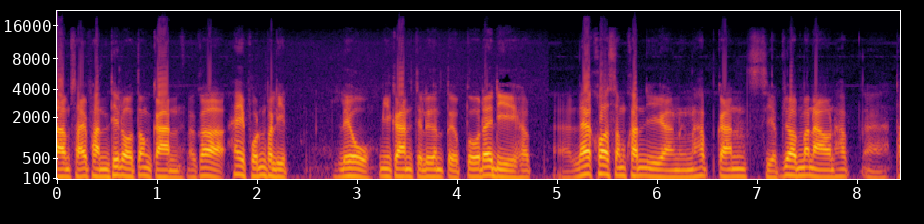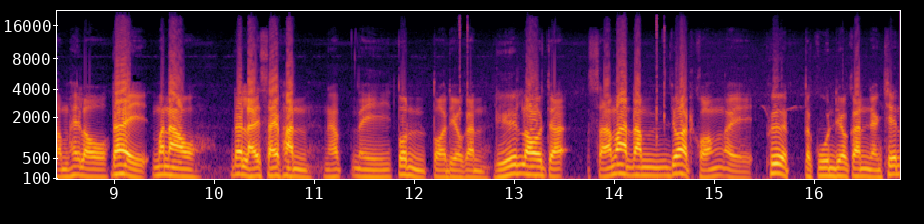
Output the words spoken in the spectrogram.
ตามสายพันธุ์ที่เราต้องการ แล้วก็ให้ผลผลิต เร็ว มีการเจริญเติบโตได้ดีครับ และข้อสำคัญอีกอย่างหนึ่งนะครับ การเสียบยอดมะนาวนะครับทำทำให้เราได้มะนาวได้หลายสายพันธุ์นะครับในต้นต่อเดียวกัน หรือเราจะสามารถนำยอดของไอ้พืชตระกูลเดียวกัน อย่างเช่น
